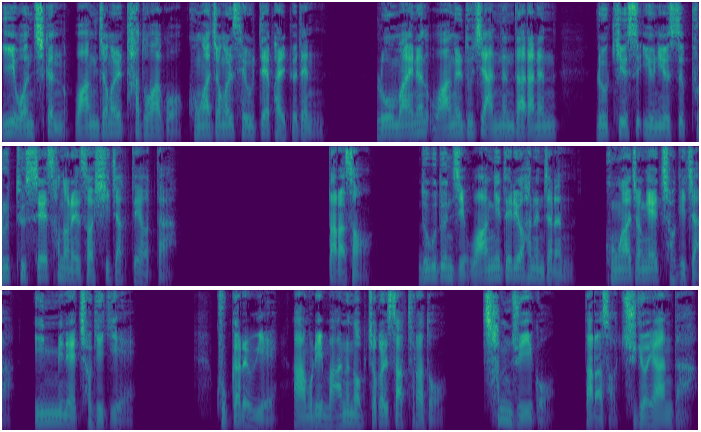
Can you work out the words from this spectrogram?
이 원칙은 왕정을 타도하고 공화정을 세울 때 발표된 로마에는 왕을 두지 않는다라는 루키우스 유니우스 브루투스의 선언에서 시작되었다. 따라서 누구든지 왕이 되려 하는 자는 공화정의 적이자 인민의 적이기에 국가를 위해 아무리 많은 업적을 쌓더라도 참주이고 따라서 죽여야 한다.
